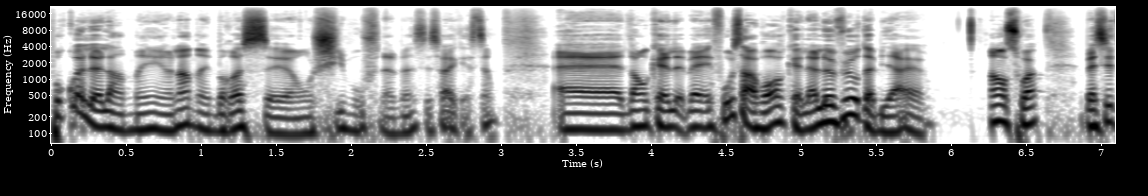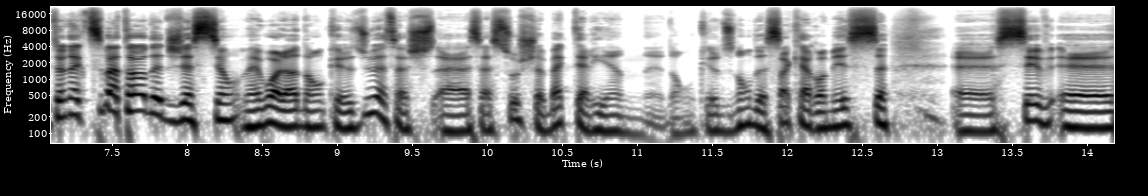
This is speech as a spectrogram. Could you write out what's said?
Pourquoi le lendemain? Un lendemain de brosse, on chimou finalement? C'est ça la question. donc, ben, il faut savoir que la levure de bière, en soi, ben, c'est un activateur de digestion. Mais ben, voilà, donc dû à sa, souche bactérienne, donc du nom de Saccharomyces euh, euh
